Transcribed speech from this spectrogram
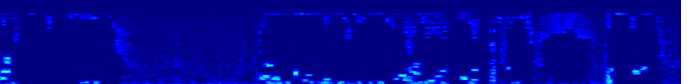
では、このあとはですね、このあとはですね、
